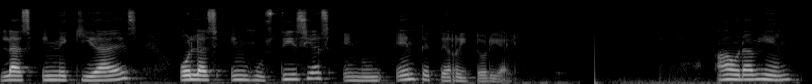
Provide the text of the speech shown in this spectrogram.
las inequidades o las injusticias en un ente territorial. Ahora bien,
